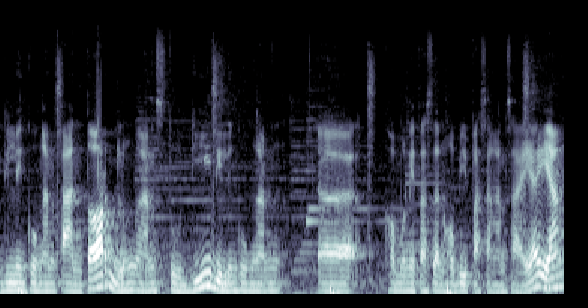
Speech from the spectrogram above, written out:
di lingkungan kantor, di lingkungan studi, di lingkungan uh, komunitas dan hobi pasangan saya yang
